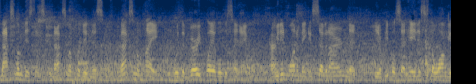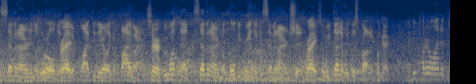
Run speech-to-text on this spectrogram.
maximum distance, maximum forgiveness, maximum height, with a very playable descent angle. Okay. We didn't want to make a seven iron that. You know, people said, "Hey, this is the longest seven iron in the world," and Right. it fly through the air like a five iron. Sure. We want that seven iron to hold the green like a seven iron should. Right. So we've done it with this product. Okay. The new putter line at the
